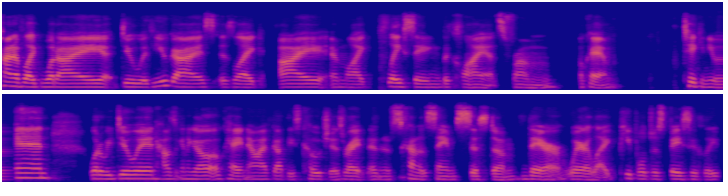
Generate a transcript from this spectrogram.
kind of like what I do with you guys is like I am like placing the clients from okay, I'm taking you in what are we doing? How's it going to go? Okay now i've got these coaches right? And it's kind of the same system there where like people just basically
